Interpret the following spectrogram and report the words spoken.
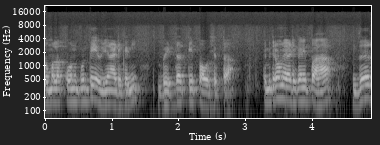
तुम्हाला कोणकोणत्या योजना या ठिकाणी भेटतात ते पाहू शकता. तर मित्रांनो या ठिकाणी पहा जर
